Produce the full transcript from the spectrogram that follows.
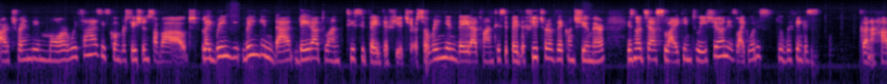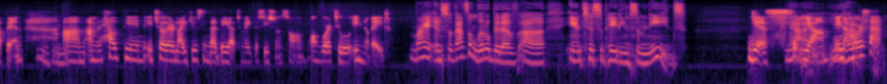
are trending more with us is conversations about like bringing bringing that data to anticipate the future. So bringing data to anticipate the future of the consumer is not just like intuition; it's like what is what we think is going to happen. Mm-hmm. Um, and helping each other, like using that data to make decisions on, on where to innovate. Right. And so that's a little bit of uh, anticipating some needs. Yes. Yeah. yeah. In a more sense.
